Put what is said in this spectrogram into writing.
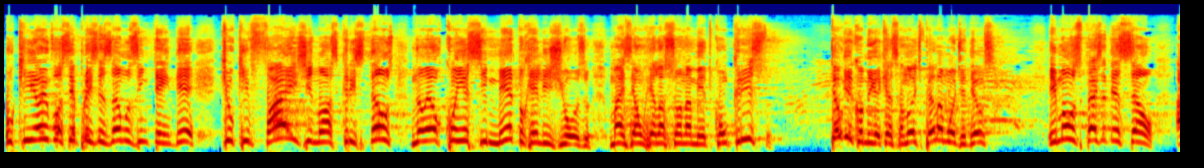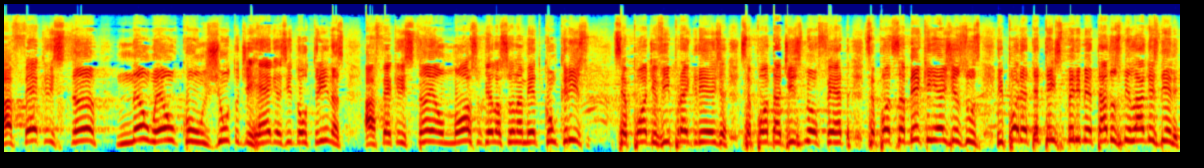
O que eu e você precisamos entender que o que faz de nós cristãos não é o conhecimento religioso, mas é um relacionamento com Cristo. Tem alguém comigo aqui essa noite? Pelo amor de Deus. Irmãos, preste atenção: a fé cristã não é um conjunto de regras e doutrinas, a fé cristã é o nosso relacionamento com Cristo. Você pode vir para a igreja, você pode dar dízimo e oferta, você pode saber quem é Jesus e pode até ter experimentado os milagres dele,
